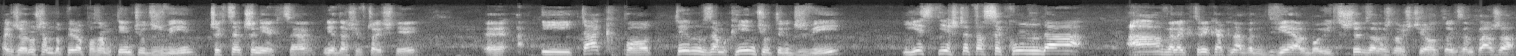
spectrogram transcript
Także ruszam dopiero po zamknięciu drzwi, czy chcę, czy nie chcę, nie da się wcześniej. E, I tak po tym zamknięciu tych drzwi jest jeszcze ta sekunda, a w elektrykach nawet dwie albo i trzy, w zależności od egzemplarza,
